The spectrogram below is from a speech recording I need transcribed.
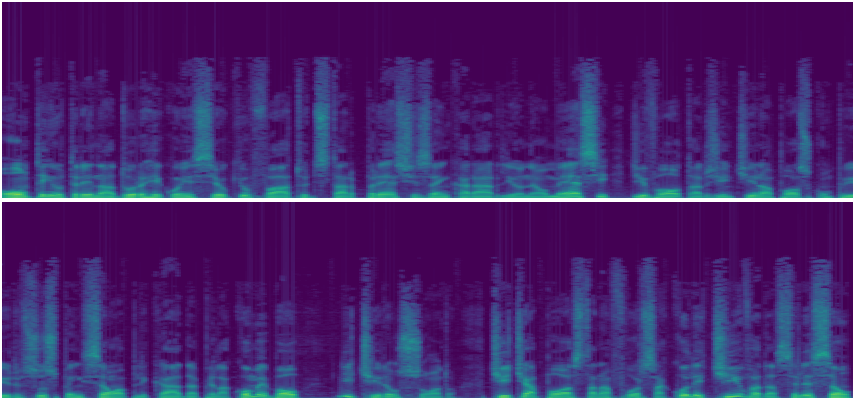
Ontem, o treinador reconheceu que o fato de estar prestes a encarar Lionel Messi de volta à Argentina após cumprir suspensão aplicada pela Comebol lhe tira o sono. Tite aposta na força coletiva da seleção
